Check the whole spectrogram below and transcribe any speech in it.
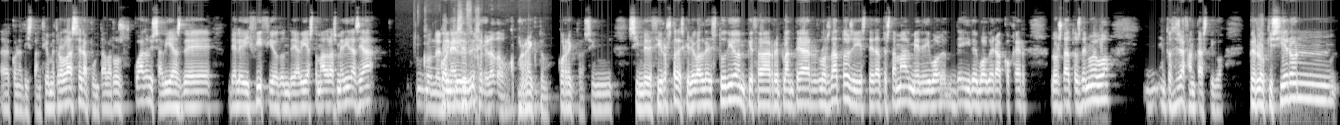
eh, con el distanciómetro láser, apuntabas los cuadros y salías del edificio donde habías tomado las medidas ya con el, con generado. Correcto, correcto. Sin, sin decir, ostras, que llego al estudio, empiezo a replantear los datos y este dato está mal, me he de volver a coger los datos de nuevo. Entonces era fantástico. Pero lo quisieron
